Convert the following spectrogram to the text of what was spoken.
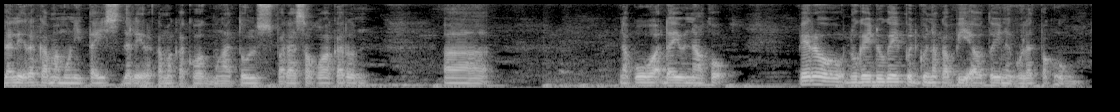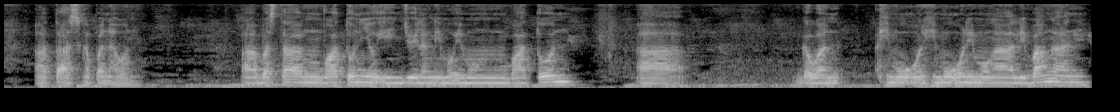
dali ra ka ma-monetize dali ra ka makakuha mga tools para sa kuha karon ah nakuha dayon nako. Pero dugay-dugay pud ko naka-pay out oy nagulat pa kog ah, taas nga panahon. Ah, basta ang buhaton niyo enjoy lang nimo imong buhaton. Ah gawan himuon himuon nimo nga libangan.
